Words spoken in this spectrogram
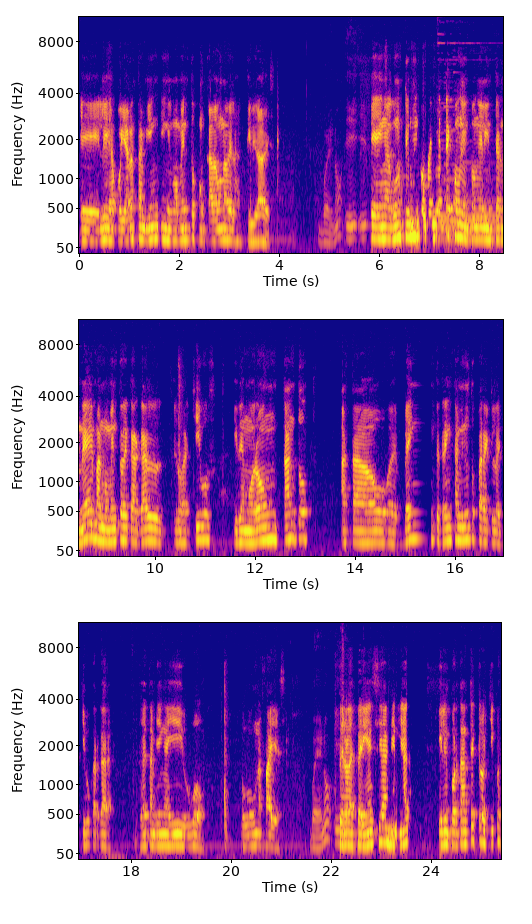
eh, les apoyaran también en el momento con cada una de las actividades. Bueno, y, y- En algunos tuvimos inconvenientes con el, con el internet al momento de cargar los archivos y demoró un tanto hasta oh, eh, 20, 30 minutos para que el archivo cargara. Entonces también ahí hubo, hubo unas fallas. Bueno, y- Pero la experiencia es genial y lo importante es que los chicos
